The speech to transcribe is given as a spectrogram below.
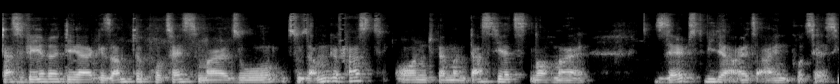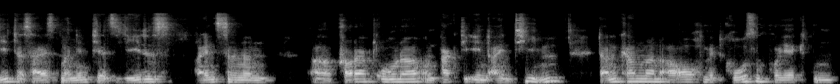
Das wäre der gesamte Prozess mal so zusammengefasst. Und wenn man das jetzt nochmal selbst wieder als einen Prozess sieht, das heißt, man nimmt jetzt jedes einzelnen Product Owner und packt die in ein Team, dann kann man auch mit großen Projekten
